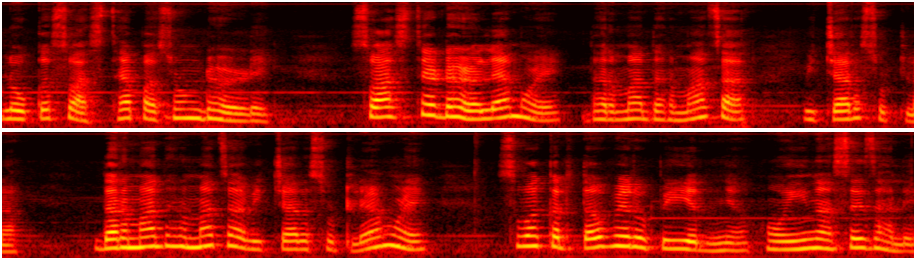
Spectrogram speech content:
लोक स्वास्थ्यापासून ढळले. स्वास्थ्य ढळल्यामुळे धर्माधर्माचा विचार सुटला. धर्माधर्माचा विचार सुटल्यामुळे स्वकर्तव्यरूपी यज्ञ होईनासे झाले.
